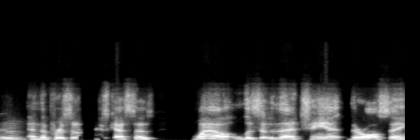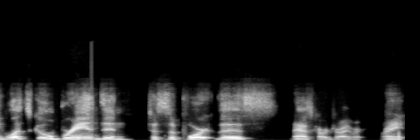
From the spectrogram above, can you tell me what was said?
Mm. And the person on the newscast says, Wow, listen to that chant. They're all saying, Let's go, Brandon, to support this NASCAR driver, right?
